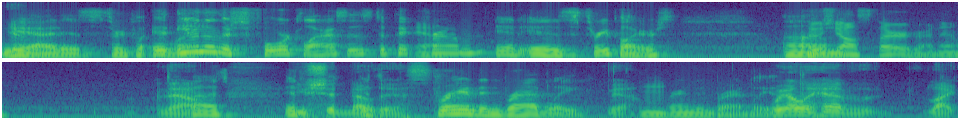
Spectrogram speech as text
Yeah. Yeah, it is three players. Lame. Even though there's four classes to pick Yeah. from, it is three players. Um, Who's y'all's third right now? Now uh, it's, it's, you should know it's this. Brandon Bradley. Yeah, Hmm. Brandon Bradley. we only have like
